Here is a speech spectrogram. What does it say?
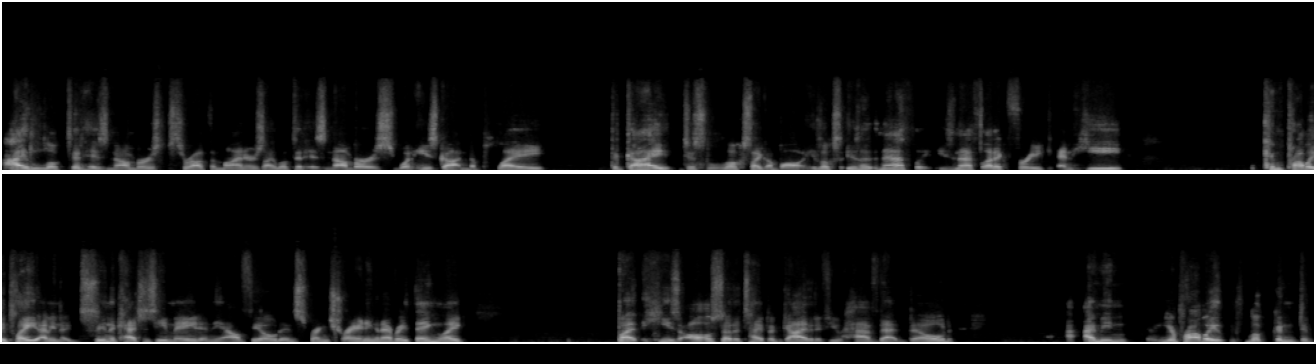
I looked at his numbers throughout the minors. I looked at his numbers when he's gotten to play. The guy just looks like a ball. He looks, he's an athlete. He's an athletic freak, and he can probably play. I mean, seeing the catches he made in the outfield in spring training and everything, like, but he's also the type of guy that if you have that build, I mean, you're probably looking to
